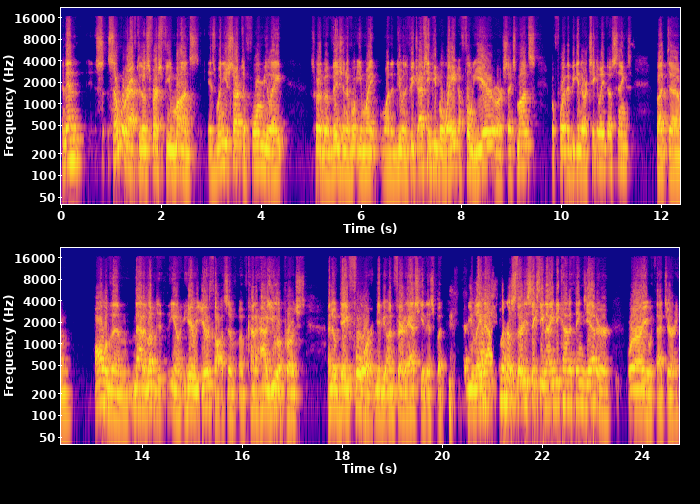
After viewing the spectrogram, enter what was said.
And then s- somewhere after those first few months is when you start to formulate sort of a vision of what you might want to do in the future. I've seen people wait a full year or six months before they begin to articulate those things but um, all of them matt i'd love to you know hear your thoughts of, of kind of how you approached I know day four, maybe unfair to ask you this, but have you laid out those 30, 60, 90 kind of things yet, or where are you with that journey?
